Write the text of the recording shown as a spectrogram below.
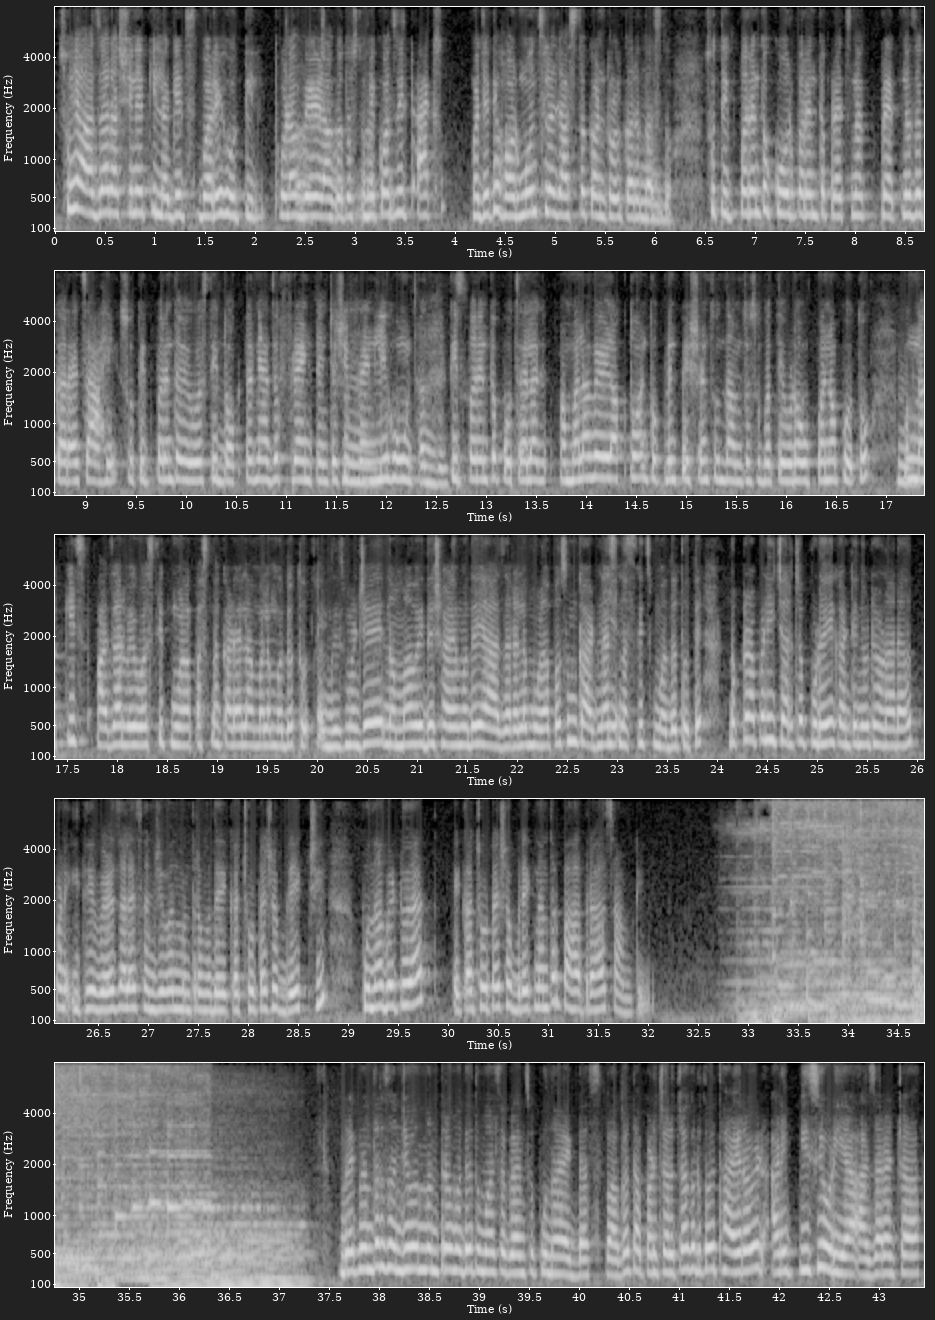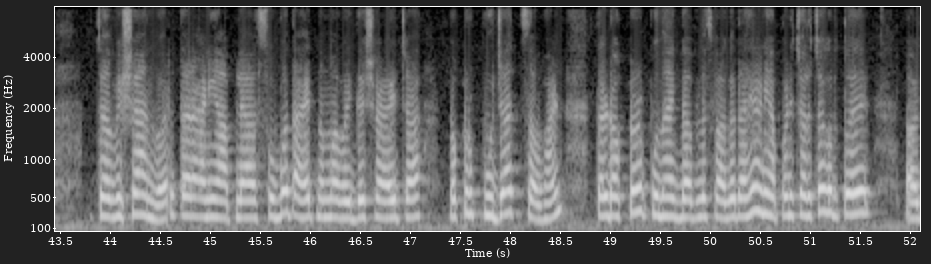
सो हे आजार असे नाहीत की लगेच बरे होतील थोडा वेळ लागत असतो बिकॉज इट ऍक्ट म्हणजे ते हॉर्मोन्सला जास्त कंट्रोल करत असतं. सो तिथपर्यंत कोरपर्यंत प्रयत्न प्रयत्न जर करायचा आहे सो तिथपर्यंत व्यवस्थित डॉक्टरने ऍज अ फ्रेंड त्यांच्याशी फ्रेंडली होऊन तिथपर्यंत पोचायला आम्हाला वेळ लागतो आणि तोपर्यंत पेशंट सुद्धा आमच्यासोबत तेवढा ओपन अप होतो. मग नक्कीच आजार व्यवस्थित मुळापासून काढायला आम्हाला मदत होते. अगदीच. म्हणजे नमा वैद्यशाळेमध्ये या आजाराला मुळापासून काढण्यास नक्कीच मदत होते. डॉक्टर आपण ही चर्चा पुढेही कंटिन्यू ठेवणार आहोत पण इथे वेळ झालाय संजीवन मंत्रमध्ये एका छोट्याशा ब्रेकची पुन्हा भेटूयात. एका छोट्याशा ब्रेक नंतर पाहत राहा साम टीव्ही ब्रेक नंतर संजीवन मंत्रमध्ये तुम्हाला सगळ्यांचं पुन्हा एकदा स्वागत. आपण चर्चा करतोय थायरॉइड आणि पीसीओडी या आजाराच्या विषयांवर. तर आणि आपल्यासोबत आहेत नमा वैद्यशाळेच्या डॉक्टर पूजा चव्हाण. तर डॉक्टर पुन्हा एकदा आपलं स्वागत आहे. आणि आपण चर्चा करतोय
